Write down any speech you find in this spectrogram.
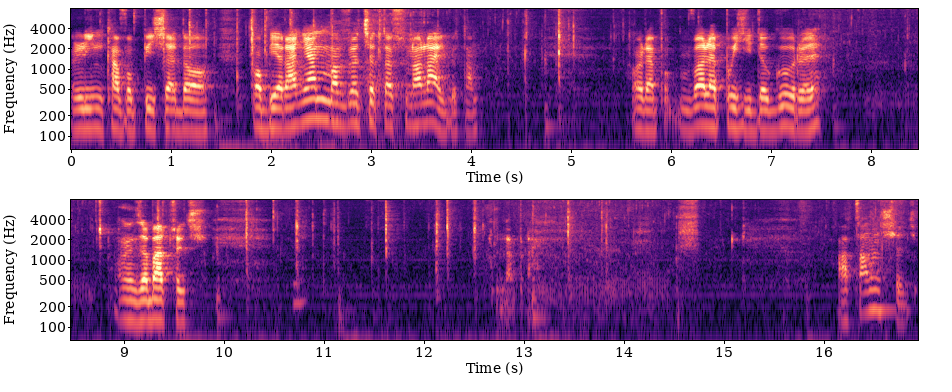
linka w opisie do pobierania. Możecie też na live tam. Wolę, wolę pójść do góry. Zobaczyć. Dobra. A tam siedzi.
